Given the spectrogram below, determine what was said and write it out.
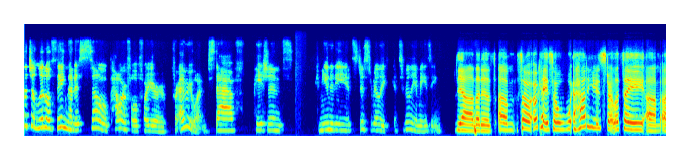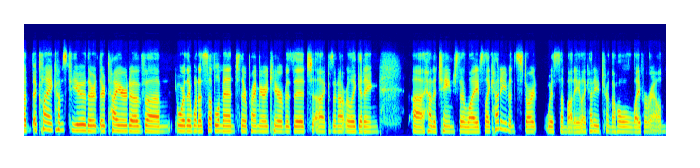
such a little thing that is so powerful for your for everyone, staff, patients, community. It's just really it's really amazing. Yeah, that is. Um, so, okay, so how do you start? Let's say um, a, a, client comes to you, they're they're tired of, um, or they want to supplement their primary care visit because uh, they're not really getting uh, how to change their lives. Like, how do you even start with somebody? Like, how do you turn the whole life around?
